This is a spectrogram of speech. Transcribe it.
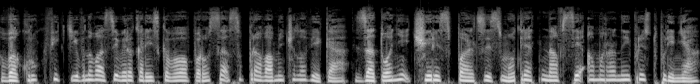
вокруг фиктивного северокорейского вопроса с правами человека. Зато они через пальцы смотрят на все аморальные преступления,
